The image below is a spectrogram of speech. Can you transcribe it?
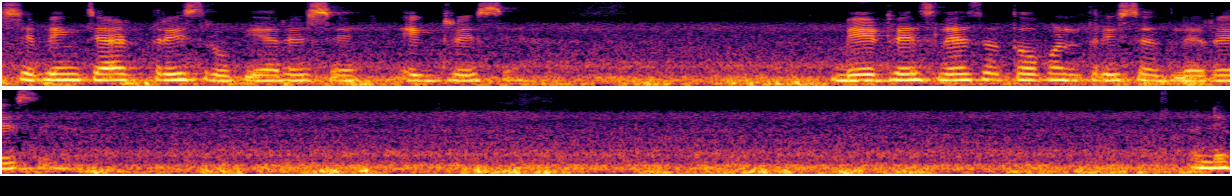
શિપિંગ ચાર્જ ત્રીસ રૂપિયા રહેશે, એક ડ્રેસે બે ડ્રેસ લેશો તો પણ ત્રીસ જ રહેશે. અને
